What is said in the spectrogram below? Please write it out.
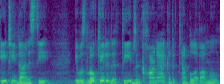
18th dynasty, it was located at Thebes and Karnak at the Temple of Amun.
